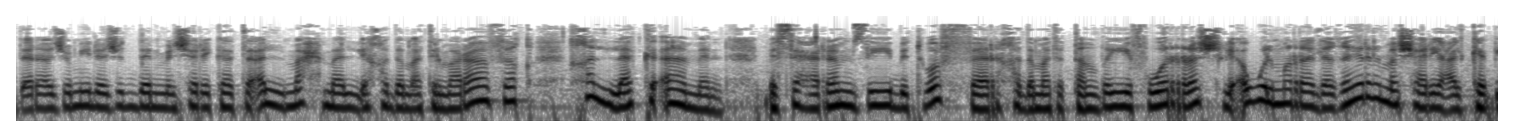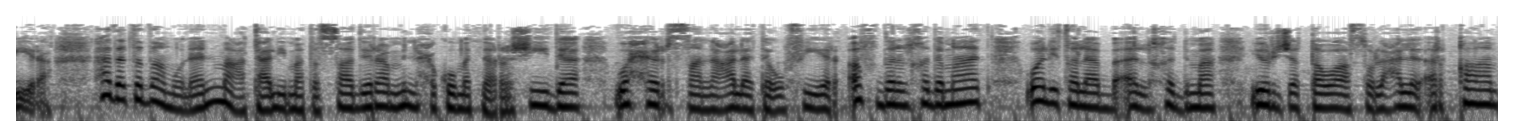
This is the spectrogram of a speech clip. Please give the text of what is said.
مبادرة جميلة جدا من شركة المحمل لخدمات المرافق. خلك آمن. بسعر رمزي بتوفر خدمات التنظيف والرش لأول مرة لغير المشاريع الكبيرة. هذا تضامنا مع تعليمات الصادرة من حكومتنا الرشيدة وحرصا على توفير أفضل الخدمات ولطلب الخدمة. يرجى التواصل على الأرقام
